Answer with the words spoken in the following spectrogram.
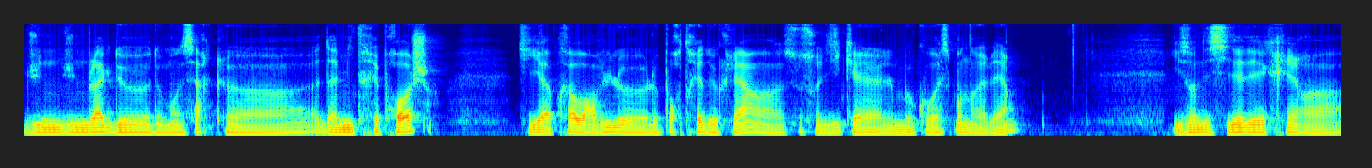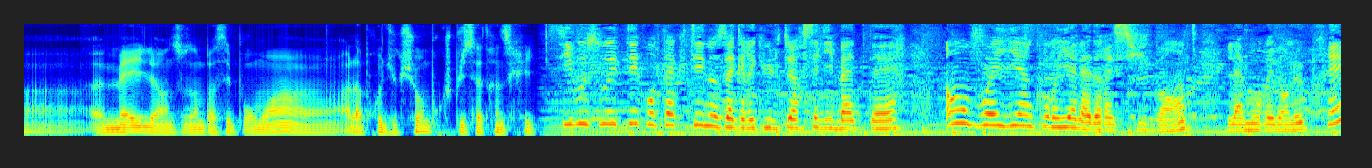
d'une blague de, mon cercle euh, d'amis très proches qui, après avoir vu le, le portrait de Claire, euh, se sont dit qu'elle me correspondrait bien. Ils ont décidé d'écrire euh, un mail en se faisant passer pour moi euh, à la production pour que je puisse être inscrit. Si vous souhaitez contacter nos agriculteurs célibataires, envoyez un courrier à l'adresse suivante, L'amour est dans le pré.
